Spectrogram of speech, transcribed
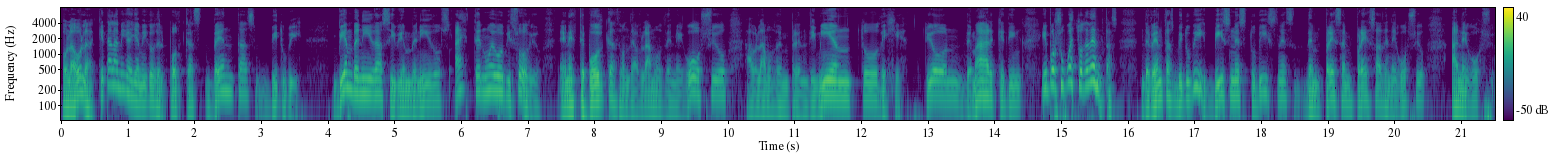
Hola, hola, ¿qué tal amigas y amigos del podcast Ventas B2B? Bienvenidas y bienvenidos a este nuevo episodio, en este podcast donde hablamos de negocio, hablamos de emprendimiento, de gestión, de marketing y por supuesto de ventas, de ventas B2B, business to business, de empresa a empresa, de negocio a negocio.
